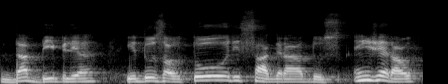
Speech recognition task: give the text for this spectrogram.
da Bíblia e dos autores sagrados em geral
